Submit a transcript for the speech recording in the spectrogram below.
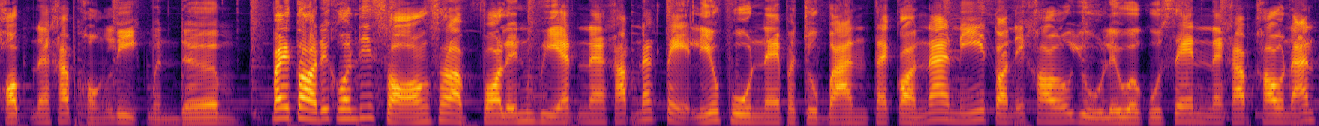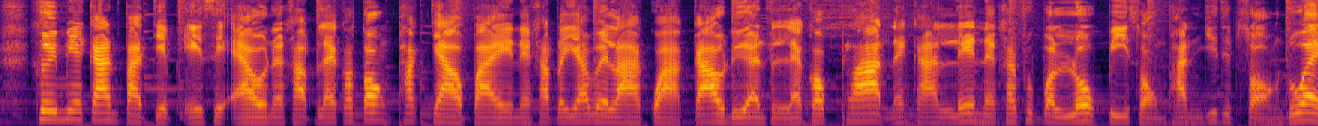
ท็อปนะครับของลีกเหมือนเดิม ไปต่อที่คนที่ 2สำหรับฟอร์เรนเวียสนะครับนักเตะลิเวอร์พูลในปัจจุบัน แต่ก่อนหน้านี้ตอนที่เขาอยู่เลเวอร์คูเซนนะครับเขานั้นเคยมีอาการบาดเจ็บ ACL นะครับและก็ต้องพักยาวไปนะครับระยะเวลากว่า 9 เดือน แล้วก็พลาดในการเล่นนะครับฟุตบอลโลกปี 2022 ด้วย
